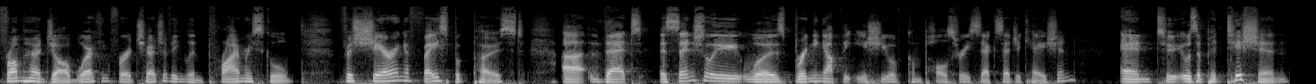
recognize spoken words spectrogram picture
from her job working for a Church of England primary school for sharing a Facebook post uh, that essentially was bringing up the issue of compulsory sex education and to it was a petition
